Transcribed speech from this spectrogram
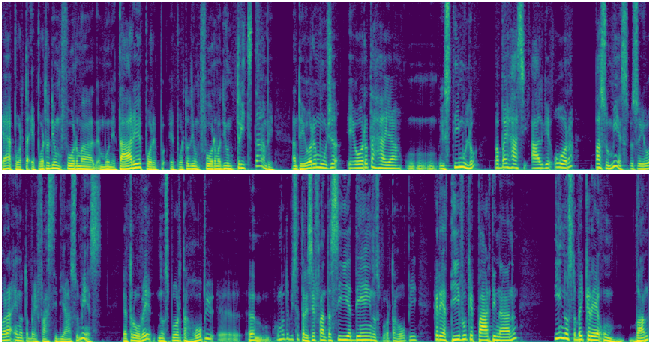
Ja, é porta é porta de uma forma monetária, por é porta de uma forma de um treat também. Então, agora muito é hora tá haja um, um, estímulo para baixar se algo ora para o mês, porque agora é não tá vai fastidiar o. Já trove, nos porta hobby, uh, um, como tu disse, trazer fantasia de, nos porta hobby criativo que parte na e nós também cria um band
